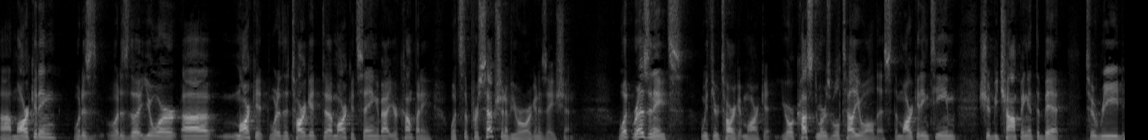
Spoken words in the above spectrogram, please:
Uh, marketing, what is, what is the, your uh, market? What are the target uh, markets saying about your company? What's the perception of your organization? What resonates with your target market. Your customers will tell you all this. The marketing team should be chomping at the bit to read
